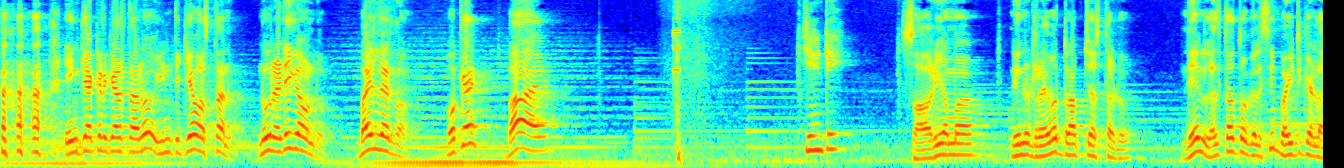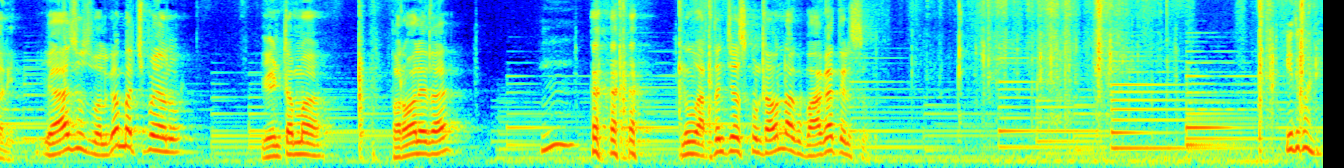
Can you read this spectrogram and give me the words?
ఇంకెక్కడికి వెళ్తాను? ఇంటికే వస్తాను. నువ్వు రెడీగా ఉండు. బయలుదేరదాం. ఓకే? బాయ్. ఏంటి? సారీ అమ్మా నిన్ను డ్రైవర్ డ్రాప్ చేస్తాడు. నేను లలితతో కలిసి బయటికి వెళ్ళాలి. యాజ్ యూజువల్గా మర్చిపోయాను. ఏంటమ్మా? పర్వాలేదా? నువ్వు అర్థం చేసుకుంటావని నాకు బాగా తెలుసు. ఇదిగోండి.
